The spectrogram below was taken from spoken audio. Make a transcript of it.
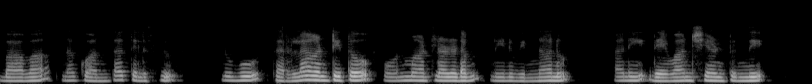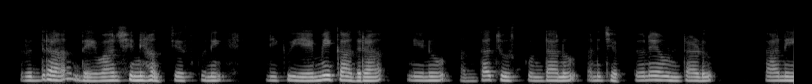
బావా నాకు అంతా తెలుసు. నువ్వు సరళ ఆంటీతో ఫోన్ మాట్లాడడం నేను విన్నాను. అని దేవాన్షి అంటుంది. రుద్ర దేవాన్షిని హక్ చేసుకుని నీకు ఏమీ కాదురా నేను అంతా చూసుకుంటాను అని చెప్తూనే ఉంటాడు. కానీ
